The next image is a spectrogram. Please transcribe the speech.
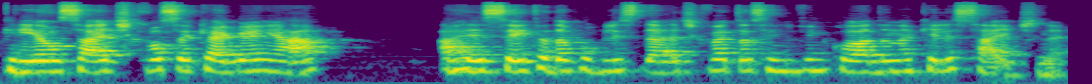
cria o site que você quer ganhar a receita da publicidade que vai estar sendo vinculada naquele site, né?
